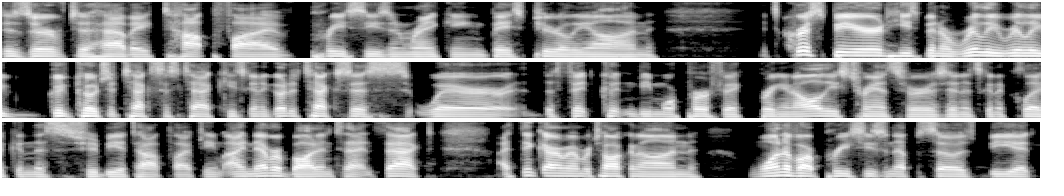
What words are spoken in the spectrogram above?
deserved to have a top five preseason ranking based purely on it's Chris Beard. He's been a really, really good coach at Texas Tech. He's going to go to Texas where the fit couldn't be more perfect, bringing all these transfers, and it's going to click, and this should be a top five team. I never bought into that. In fact, I think I remember talking on one of our preseason episodes, be it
